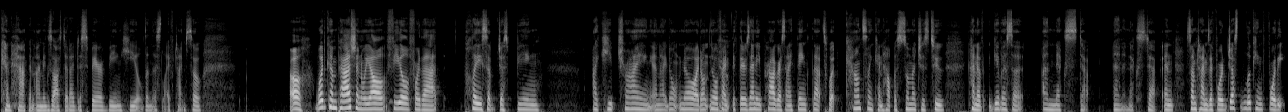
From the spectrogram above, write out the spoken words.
can happen. I'm exhausted. I despair of being healed in this lifetime. So, oh, what compassion we all feel for that place of just being I keep trying and I don't know. I don't know if yeah. I if there's any progress. And I think that's what counseling can help us so much is to kind of give us a, a next step and a next step. And sometimes, if we're just looking for the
